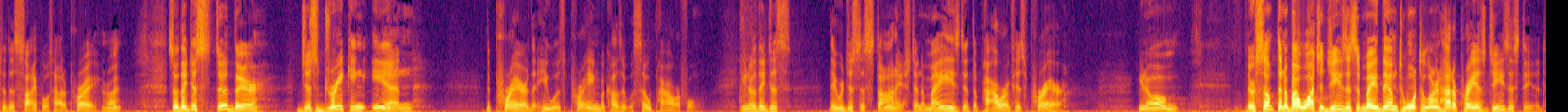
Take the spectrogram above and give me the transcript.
to the disciples how to pray, right? So they just stood there, just drinking in the prayer that he was praying because it was so powerful. You know, they just they were just astonished and amazed at the power of his prayer. You know, um, there's something about watching Jesus that made them to want to learn how to pray as Jesus did.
